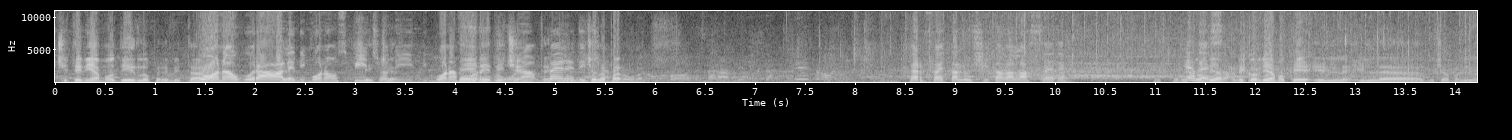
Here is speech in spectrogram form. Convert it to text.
Ci teniamo a dirlo per evitare... Buon augurale, eh. di buon auspicio, sì, certo. di, di, buona benedicente. fortuna. Benedicente, dice la parola. Perfetta l'uscita dalla sede. Ecco, ricordiamo, ricordiamo, che il, il, diciamo, il,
